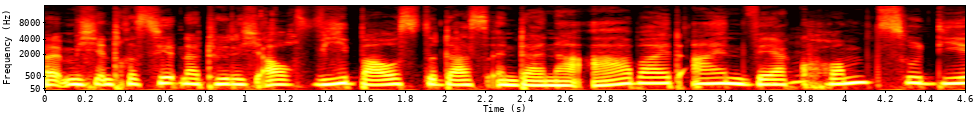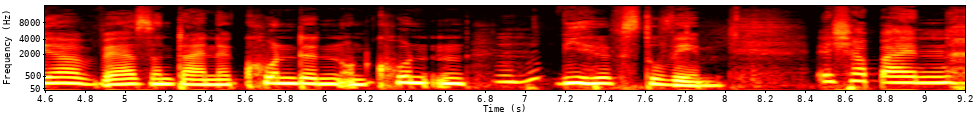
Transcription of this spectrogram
Weil mich interessiert natürlich auch, wie baust du das in deiner Arbeit ein? Wer kommt zu dir? Wer sind deine Kundinnen und Kunden? Wie hilfst du wem? Ich habe ein,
